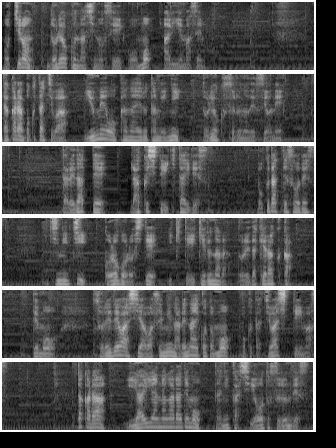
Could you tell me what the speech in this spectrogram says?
もちろん、努力なしの成功もありえません。だから僕たちは夢を叶えるために努力するのですよね。誰だって楽していきたいです。僕だってそうです。一日ゴロゴロして生きていけるならどれだけ楽か。でも、それでは幸せになれないことも僕たちは知っています。だから、嫌々ながらでも何かしようとするんです。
